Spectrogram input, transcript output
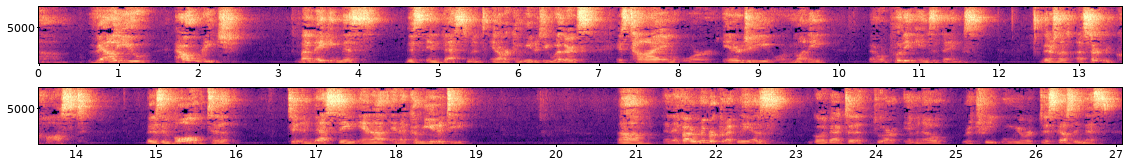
um, value outreach by making this, this investment in our community, whether it's, it's time or energy or money that we're putting into things there's a, a certain cost that is involved to to investing in a in a community. Um, and if I remember correctly, as going back to, to our M and O retreat when we were discussing this,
